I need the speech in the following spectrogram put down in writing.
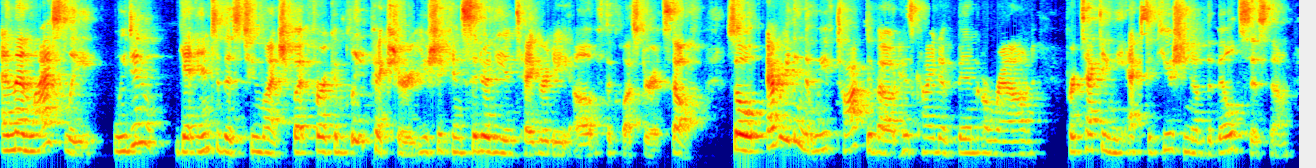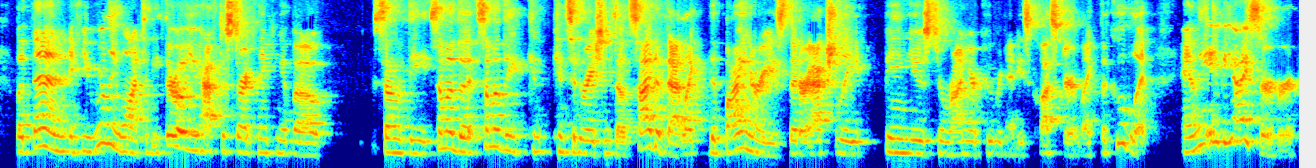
And then lastly, we didn't get into this too much, but for a complete picture, you should consider the integrity of the cluster itself. So everything that we've talked about has kind of been around protecting the execution of the build system. But then if you really want to be thorough, you have to start thinking about some of the some of the some of the con considerations outside of that, like the binaries that are actually being used to run your Kubernetes cluster, like the kubelet and the API server.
